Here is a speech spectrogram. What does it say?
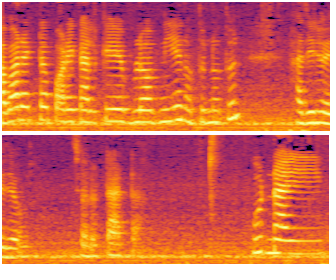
আবার একটা পরে কালকে ব্লগ নিয়ে নতুন নতুন হাজির হয়ে যাব। চলো, টাটা। গুড নাইট।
